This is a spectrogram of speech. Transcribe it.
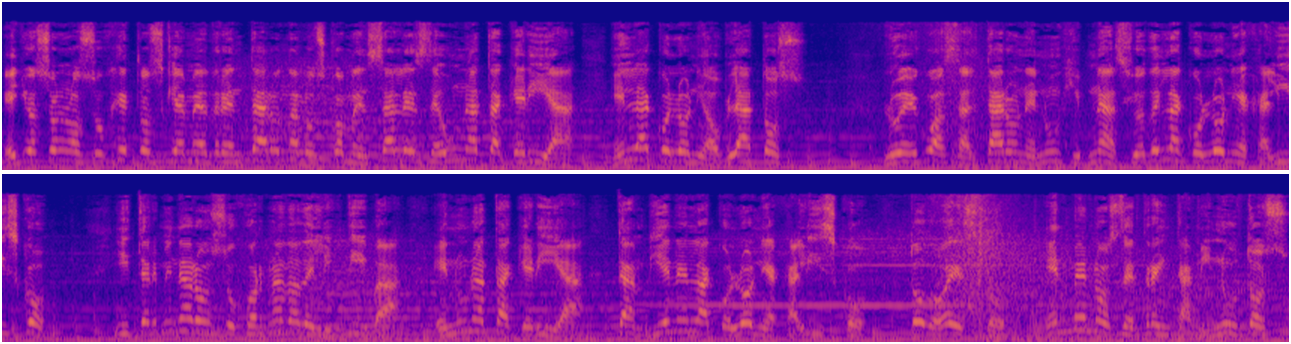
ellos son los sujetos que amedrentaron a los comensales de una taquería en la colonia Oblatos. Luego asaltaron en un gimnasio de la colonia Jalisco y terminaron su jornada delictiva en una taquería también en la colonia Jalisco. Todo esto en menos de 30 minutos.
